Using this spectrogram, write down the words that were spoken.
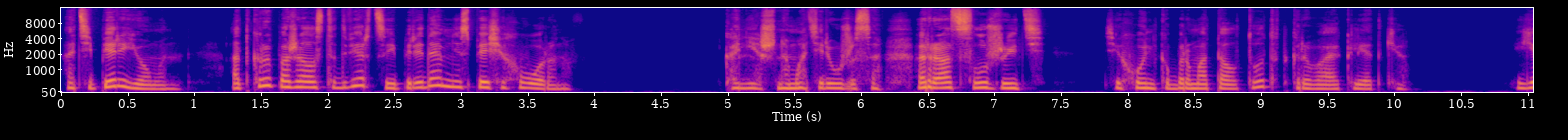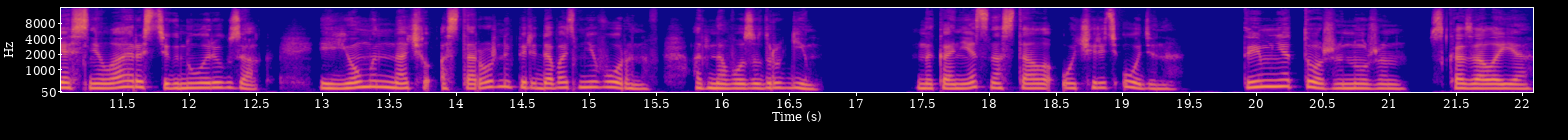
«А теперь, Йоман, открой, пожалуйста, дверцы и передай мне спящих воронов». «Конечно, матерь ужаса, рад служить!» — тихонько бормотал тот, открывая клетки. Я сняла и расстегнула рюкзак, и Йоман начал осторожно передавать мне воронов, одного за другим. Наконец настала очередь Одина. «Ты мне тоже нужен», — сказала я.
